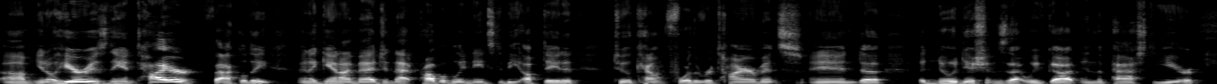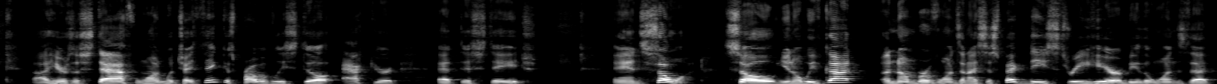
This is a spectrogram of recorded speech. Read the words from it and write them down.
Um, you know, here is the entire faculty, and again, I imagine that probably needs to be updated to account for the retirements and uh, new additions that we've got in the past year. Uh, here's a staff one, which I think is probably still accurate at this stage, and so on. So, you know, we've got a number of ones, and I suspect these three here be the ones that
